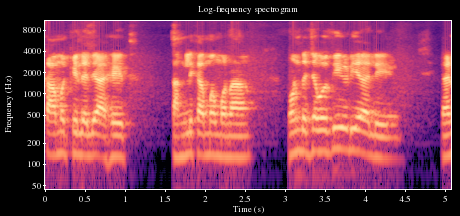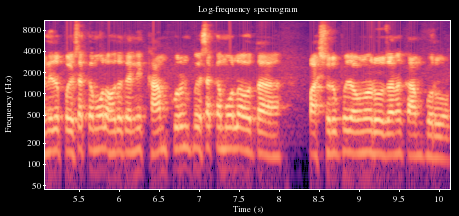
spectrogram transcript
कामं केलेली आहेत चांगली कामं म्हणा म्हणून त्याच्यावरती ईडी आली. त्यांनी जो पैसा कमवला होता त्यांनी काम करून पैसा कमवला होता. पाचशे रुपये जाऊन रोजानं काम करून.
